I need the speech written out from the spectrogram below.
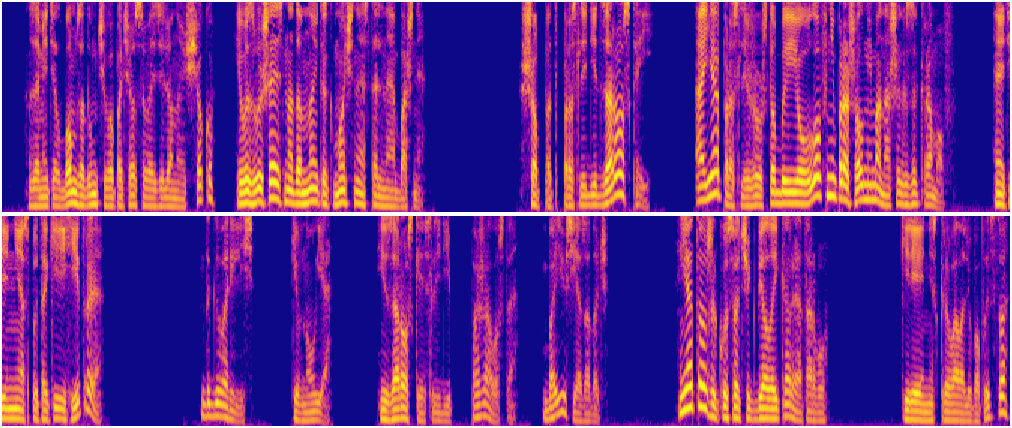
— заметил Бом, задумчиво почесывая зеленую щеку и возвышаясь надо мной, как мощная стальная башня. Шепот проследит за Роской, а я прослежу, чтобы ее улов не прошел мимо наших закромов. Эти неспы такие хитрые. Договорились, кивнул я. И за Роской следи, пожалуйста. Боюсь я за дочь. Я тоже кусочек белой коры оторву. Кирея не скрывала любопытства,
